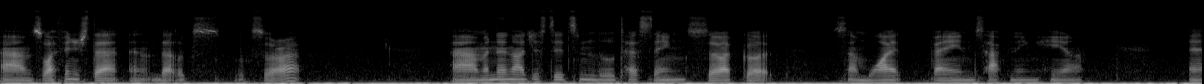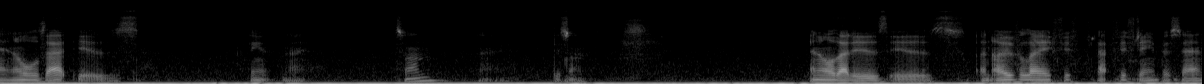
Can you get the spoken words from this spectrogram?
Um, so I finished that and that looks looks alright. Um, and then I just did some little testing. So I've got some white veins happening here. And all that is I think no this one? No this one. And all that is is an overlay at 15%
